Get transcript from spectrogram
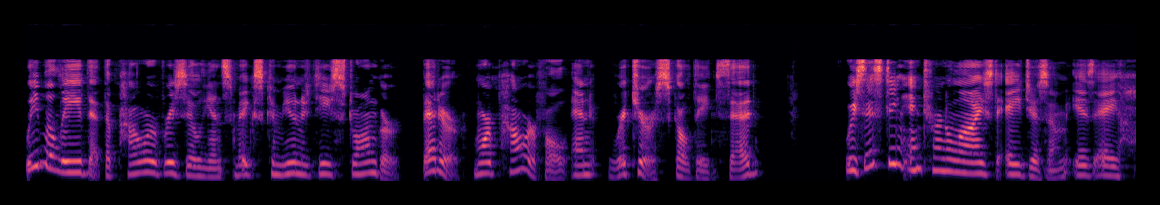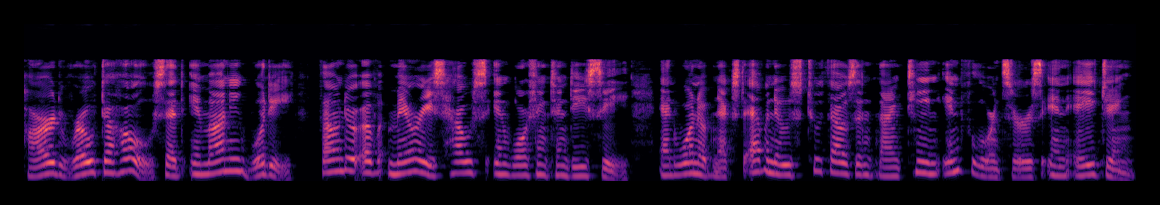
We believe that the power of resilience makes communities stronger, better, more powerful, and richer, Skultety said. Resisting internalized ageism is a hard road to hoe, said Imani Woody, founder of Mary's House in Washington, D.C., and one of Next Avenue's 2019 influencers in aging.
